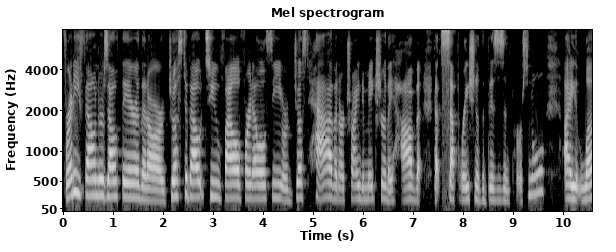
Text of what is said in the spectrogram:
for any founders out there that are just about to file for an LLC or just have and are trying to make sure they have that, that separation of the business and personal, I love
